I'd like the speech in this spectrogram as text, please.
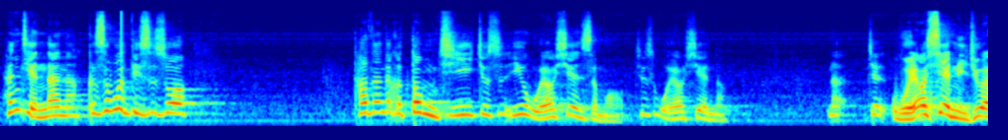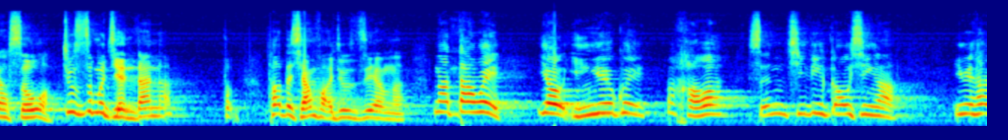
很简单呐。可是问题是说，他的那个动机就是因为我要献什么，就是我要献呢。那就我要献你就要收啊，就是这么简单呢。他他的想法就是这样啊。那大卫要迎约柜，好啊，神一定高兴啊，因为他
